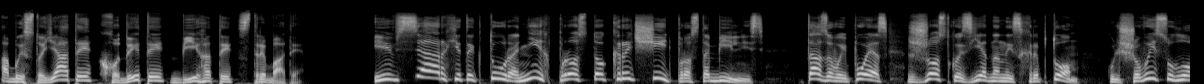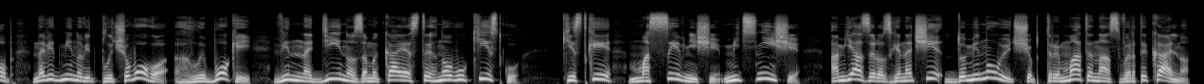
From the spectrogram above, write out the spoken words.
аби стояти, ходити, бігати, стрибати. І вся архітектура ніг просто кричить про стабільність. Тазовий пояс жорстко з'єднаний з хребтом. Кульшовий суглоб, на відміну від плечового, глибокий, він надійно замикає стегнову кістку. Кістки масивніші, міцніші, а м'язи-розгиначі домінують, щоб тримати нас вертикально.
